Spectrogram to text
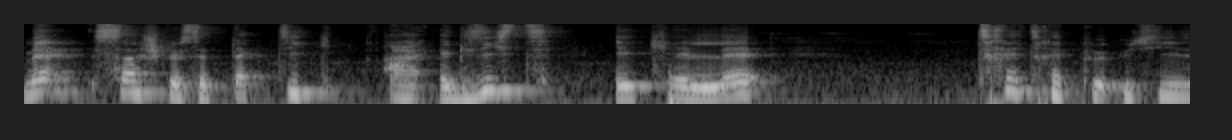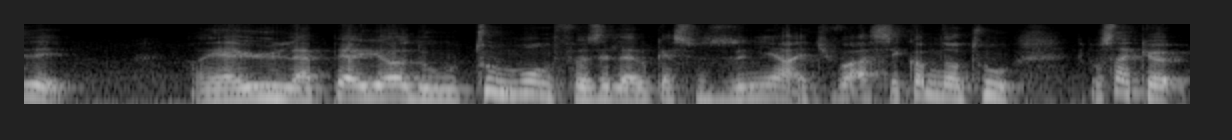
Mais sache que cette tactique existe et qu'elle est très très peu utilisée. Il y a eu la période où tout le monde faisait de la location saisonnière et tu vois, c'est comme dans tout. C'est pour ça que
